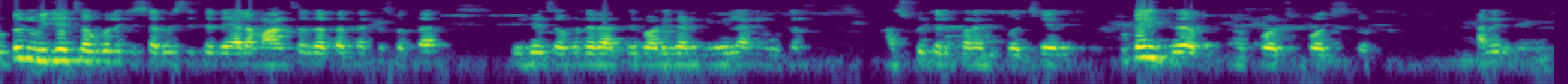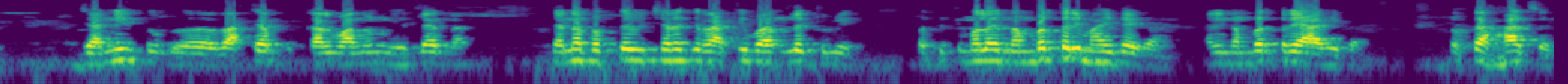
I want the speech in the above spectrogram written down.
उठून विजय चौगुलेची सर्व्हिस तिथे द्यायला माणसं जातात नाही तर स्वतः विजय चौगुले रात्री बॉडीगार्ड घेईल आणि उठून हॉस्पिटलपर्यंत पोहोचेल. कुठेही पोच पोहोचतो आणि ज्यांनी राख्या काल बांधून घेतल्या ना त्यांना फक्त विचारा की राखी बांधले तुम्ही पण ते तुम्हाला नंबर तरी माहीत आहे का? आणि नंबर तरी आहे का? फक्त हाच आहे.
